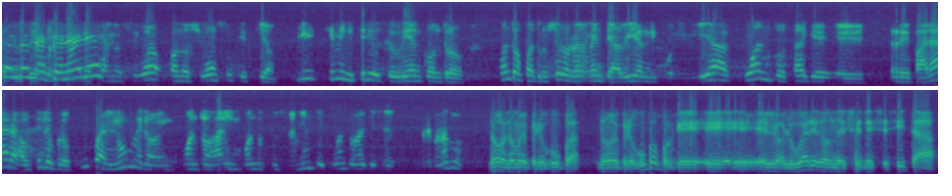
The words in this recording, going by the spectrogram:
¿Fondos nacionales? Cuando llegó, cuando llegó a su gestión, ¿qué Ministerio de Seguridad encontró? ¿Cuántos patrulleros realmente habían disponibilidad? ¿Cuántos hay que eh, reparar? ¿A usted le preocupa el número en cuántos hay, en cuántos funcionamientos y cuántos hay que repararlos? No, no me preocupa. No me preocupa porque eh, en los lugares donde se necesita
